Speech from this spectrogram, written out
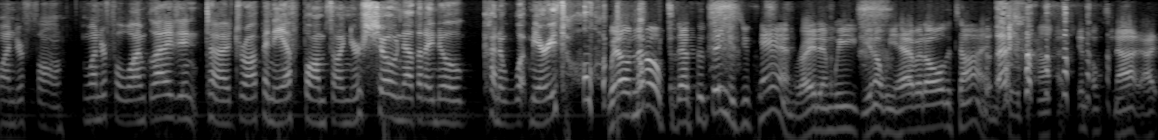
Wonderful, wonderful. Well, I'm glad I didn't uh, drop any f bombs on your show. Now that I know kind of what Mary's all about. Well, no, but that's the thing is you can, right? And we, you know, we have it all the time. So not, you know, not I,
